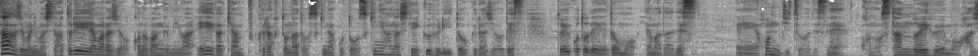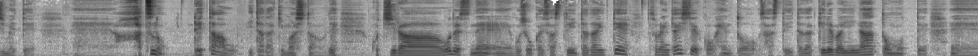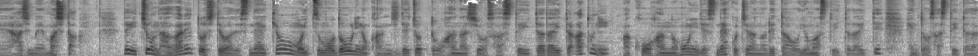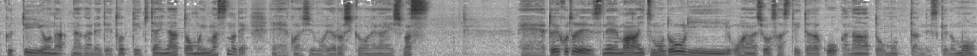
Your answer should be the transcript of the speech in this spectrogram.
さあ始まりました。アトリエ山ラジオ。この番組は映画キャンプクラフトなど好きなことを好きに話していくフリートークラジオです。ということでどうも山田です、えー本日はですねこのスタンド FM を始めて、えー初のレターをいただきましたのでこちらをですね、えーご紹介させていただいてそれに対してこう返答させていただければいいなと思って、え始めました。で一応流れとしてはですね今日もいつも通りの感じでちょっとお話をさせていただいた後に、まあ、後半の方にですねこちらのレターを読ませていただいて返答させていただくっていうような流れで撮っていきたいなと思いますので、えー今週もよろしくお願いします。えーということでですねまあいつも通りお話をさせていただこうかなと思ったんですけども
